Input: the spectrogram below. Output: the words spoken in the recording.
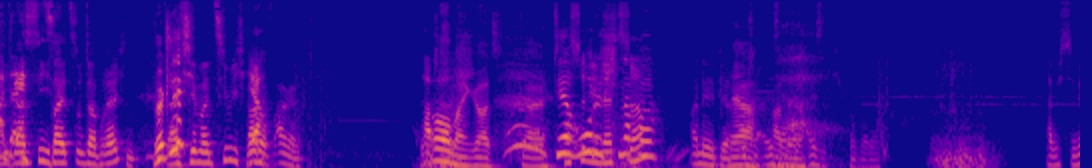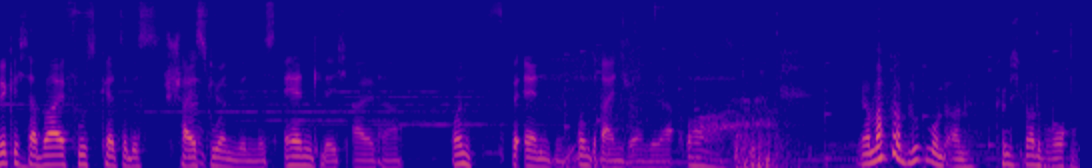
ohne die da ist ganze sie. Zeit zu unterbrechen. Wirklich? Da ist jemand ziemlich hart Ja. auf Angeln. Bitte. Hab Oh ich. mein Gott, geil. Der Hast rote? Schnapper. Ah ne, der Ja, rote Eisen, er. Eisenkiefer war der. Hab ich sie wirklich dabei? Fußkette des scheiß Hurenwindes. Endlich, Alter. Und beenden. Und reinjoinen wieder. Oh. Ja, mach mal Blutmond an. Könnte ich gerade brauchen.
